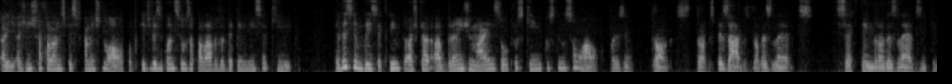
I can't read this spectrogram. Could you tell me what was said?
A, a gente está falando especificamente do álcool, porque de vez em quando você usa a palavra da dependência química. E a dependência química eu acho que abrange mais outros químicos que não são álcool, por exemplo, drogas, drogas pesadas, drogas leves, se é que tem drogas leves, enfim.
